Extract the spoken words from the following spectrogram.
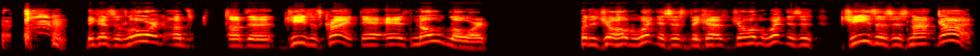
because the Lord of, of the Jesus Christ, there is no Lord for the Jehovah Witnesses because Jehovah Witnesses, Jesus is not God.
